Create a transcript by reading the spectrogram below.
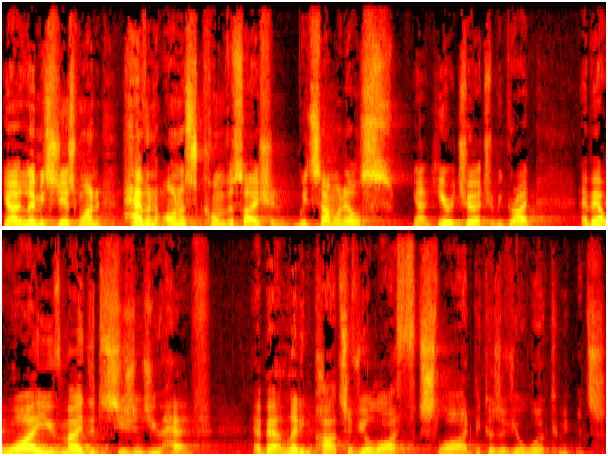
You know, let me suggest one have an honest conversation with someone else, you know, here at church would be great about why you've made the decisions you have about letting parts of your life slide because of your work commitments.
